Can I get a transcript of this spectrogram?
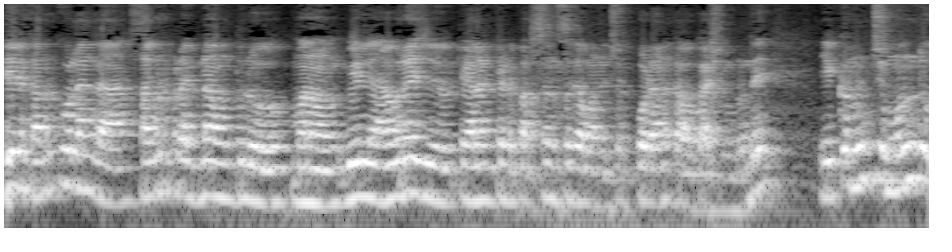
దీనికి అనుకూలంగా సగటు ప్రజ్ఞావంతులు మనం వీళ్ళు యావరేజ్ టాలెంటెడ్ పర్సన్స్గా మనం చెప్పుకోవడానికి అవకాశం ఉంటుంది. ఇక్కడ నుంచి ముందు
